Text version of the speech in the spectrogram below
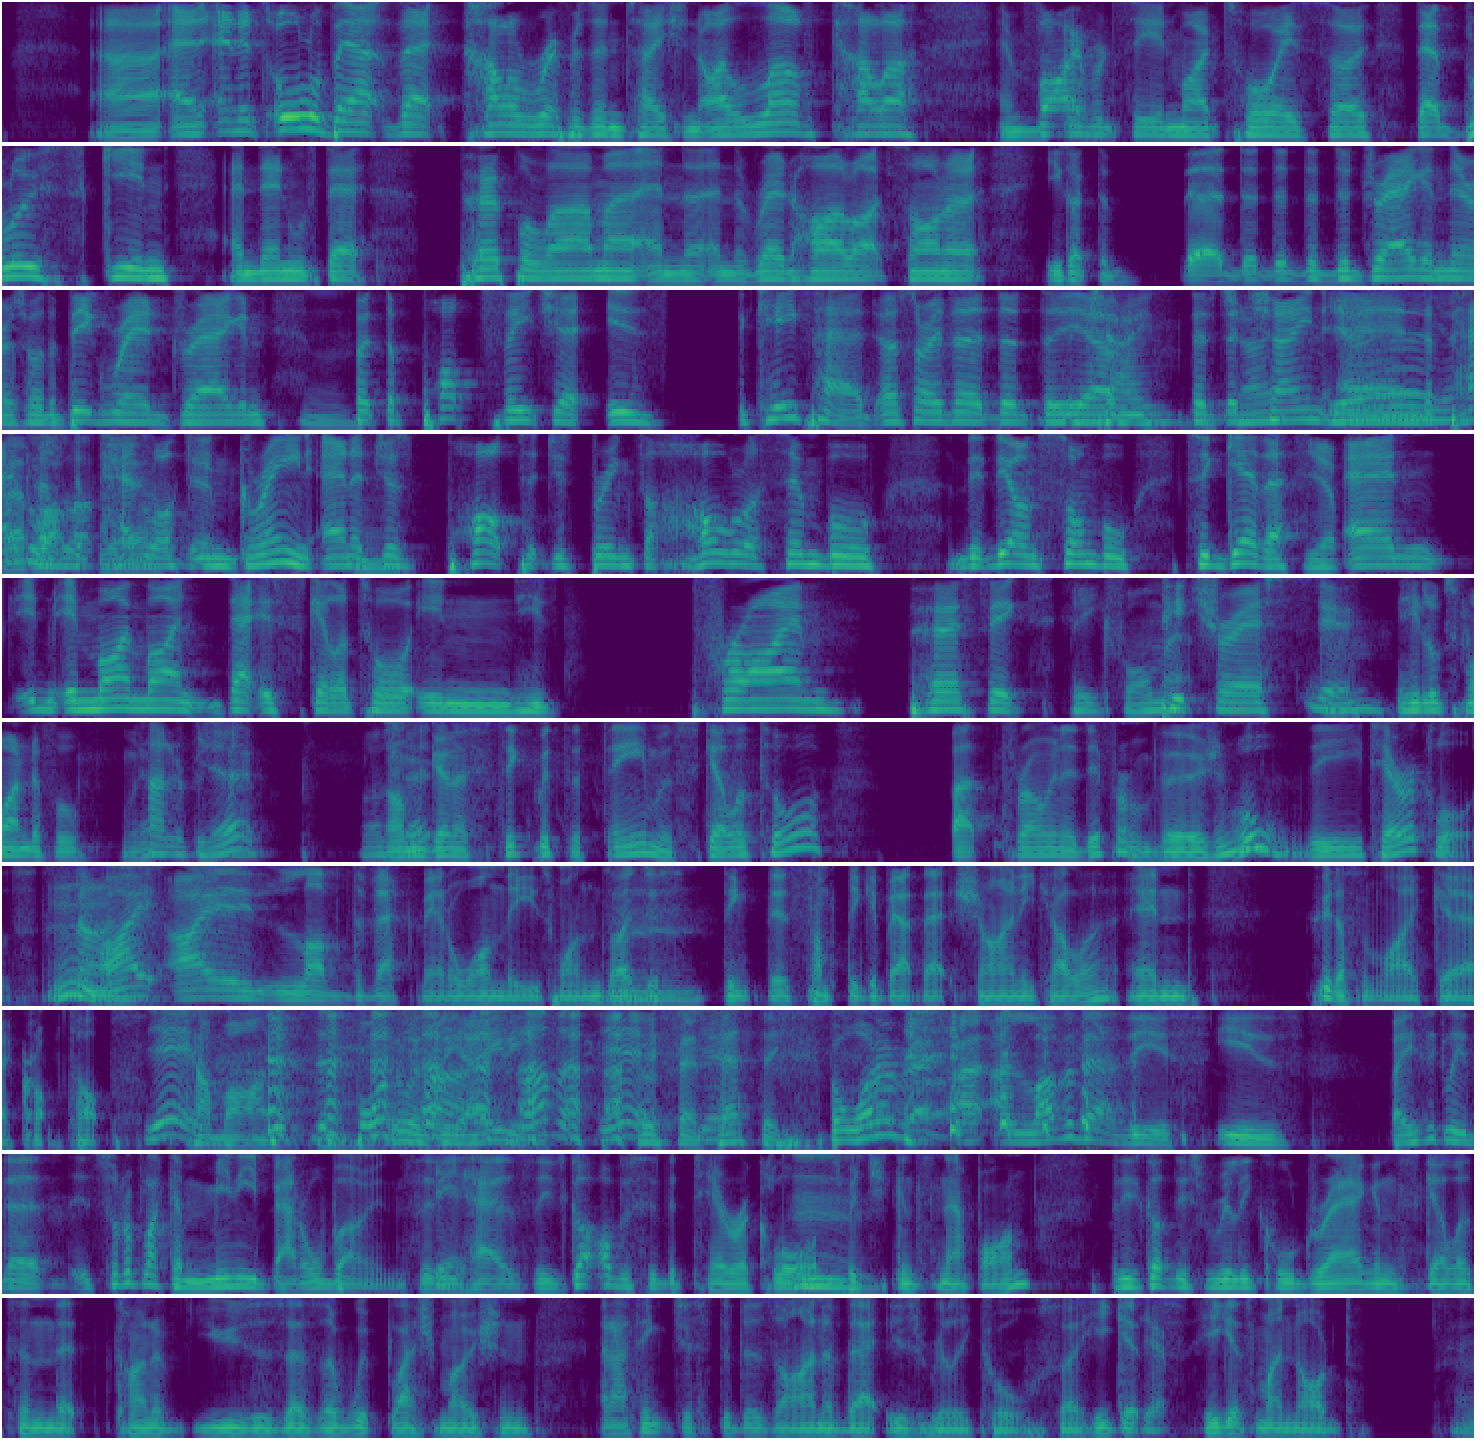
Uh, and, and it's all about that color representation. I love color and vibrancy in my toys. So that blue skin, and then with that purple armor and the and the red highlights on it, you got the the, the the the dragon there as well, the big red dragon. Hmm. But the pop feature is the keypad. Oh, sorry, the the the, The um, chain. the, The the chain? chain, Yeah, and the yeah. padlock, Padlock, the padlock Yeah. in green, and it hmm. just pops. It just brings the whole assemble, the, the ensemble together. Yep. And in, in my mind, that is Skeletor in his prime, perfect, Peak format. picturesque. Yeah. Hmm. He looks wonderful. Hundred percent. Well I'm going to stick with the theme of Skeletor, but throw in a different version, Ooh. the Terror Claws. Mm. Nice. I, I love the vac metal on these ones. I just mm. think there's something about that shiny color, and who doesn't like uh, crop tops? Yes. Come on. The sports it was the 80s. Love it, yeah. It was fantastic. But what I, I, I love about this is basically the it's sort of like a mini battle bones that he has. He's got obviously the terror claws, mm. which you can snap on, but he's got this really cool dragon skeleton that kind of uses as a whiplash motion. And I think just the design of that is really cool. So he gets Yep. he gets my nod.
